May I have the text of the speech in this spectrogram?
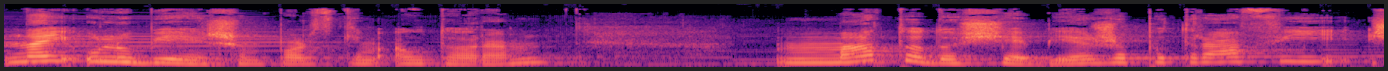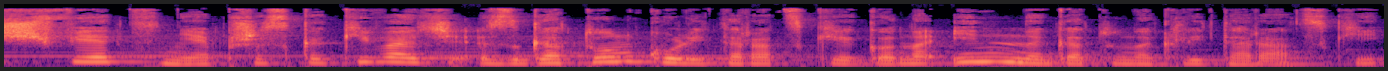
najulubieńszym polskim autorem, ma to do siebie, że potrafi świetnie przeskakiwać z gatunku literackiego na inny gatunek literacki,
